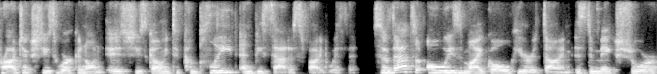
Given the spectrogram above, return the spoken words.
project she's working on is she's going to complete and be satisfied with it. So that's always my goal here at Dime is to make sure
